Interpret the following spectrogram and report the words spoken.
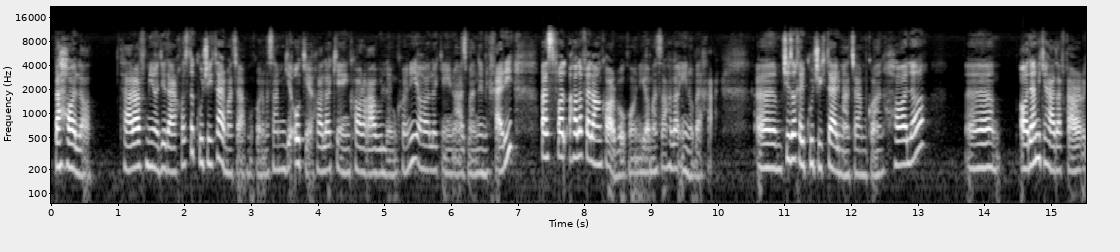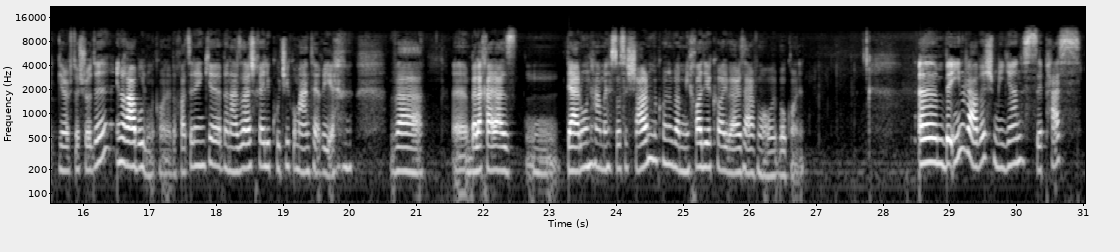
و حالا طرف میاد یه درخواست کوچیکتر مطرح می‌کنه. مثلا میگه اوکی حالا که این کار قبول نمی‌کنی یا حالا که اینو از من نمی‌خری پس حالا فلان کار بکن یا مثلا حالا اینو بخر. چیز خیلی کوچیکتری مطرح می‌کنن. حالا آدمی که هدف قرار گرفته شده اینو قبول می‌کنه به خاطر اینکه به نظرش خیلی کوچیک و منطقیه. و بالاخره از درون هم احساس شرم می‌کنه و می‌خواد یه کاری برای طرف مقابل بکنه. به این روش میگن سپس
